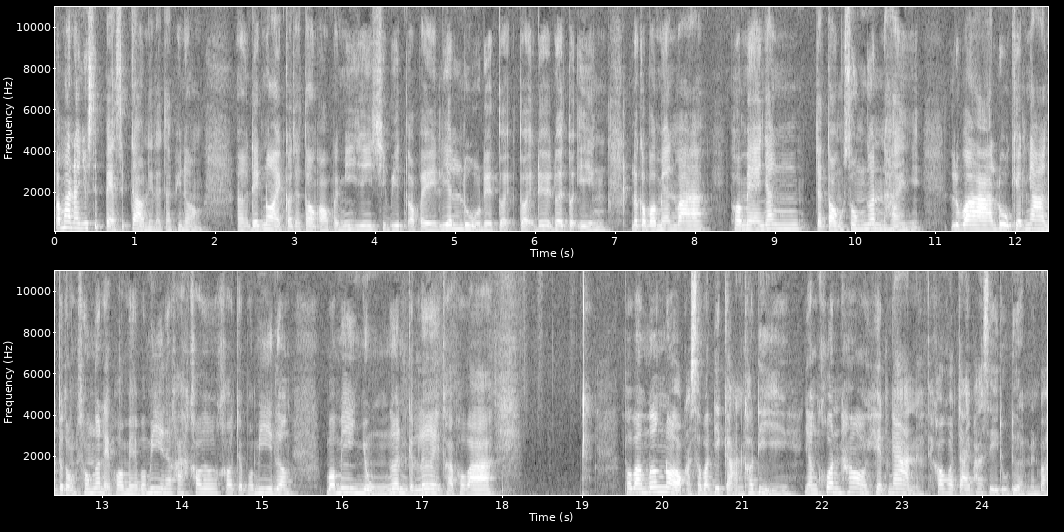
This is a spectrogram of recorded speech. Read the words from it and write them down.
ประมาณอายุสิบแปดสิบเก้านี่แหละจ้ะพี่น้องเด็กน้อยก็จะต้องออกไปมีชีวิตออกไปเรียนรู้ด้วยตัวตัวด้วยด้วยตัวเอง แล้วก็บ่แมนว่าพ่อแม่ยังจะต้องส่งเงินให้หรือว่าลูกเฮ็ดงานจะต้องส่งเงินให้พ่อแม่บ่มีนะคะเขาเขาจะบ่มีเรื่องบ่มีหยุ่งเงินกันเลยค่ะ เพราะว่า เพราะว่าเมืองนอกสวัสดิการเขาดียังคนเฮาเฮ็ดงานเขาก็จ่ายภาษีทุกเดือนแม่นบ่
